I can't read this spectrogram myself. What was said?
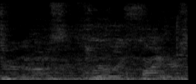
Two of the most thrilling fighters.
